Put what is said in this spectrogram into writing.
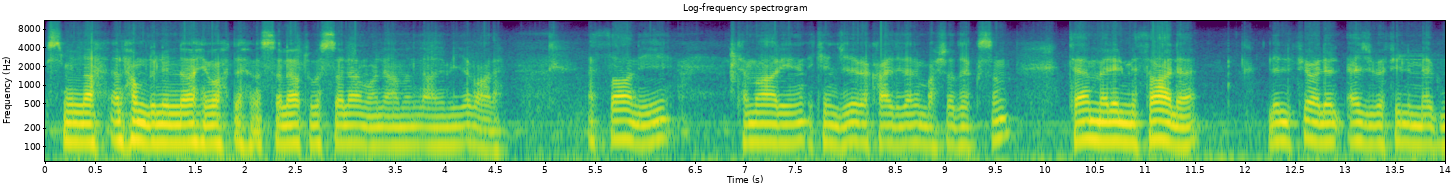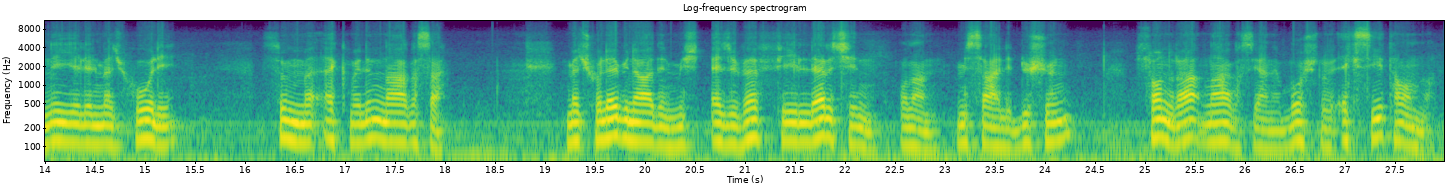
Bismillah, elhamdülillahi vahdeh ve salatu ve selamu ala men la nebiyye ba'de. Es-sani, temarinin ikinci ve kaidelerin başladığı kısım. Teemmelil misale lil fi'lil ecvefil mebniyye lil mechuli thumme ekmelin nagısa. Meçhule bina edilmiş ecvef fiiller için olan misali düşün. Sonra nagıs yani boşluğu, eksiği tamamla.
